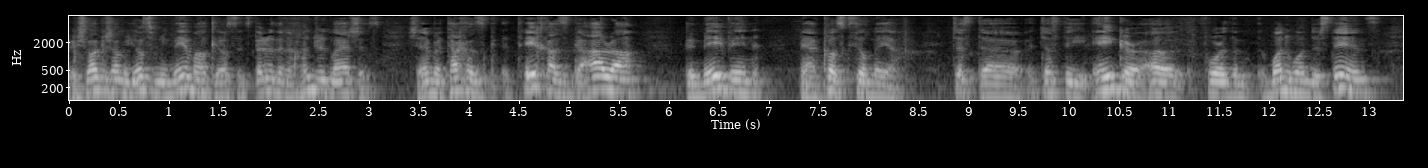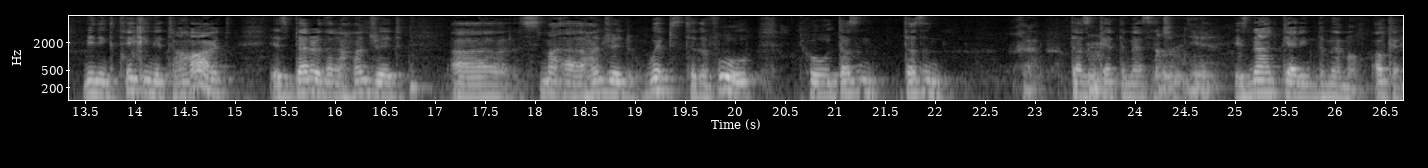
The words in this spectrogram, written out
It's better than a hundred lashes. Techaz Ga'ara B'mevin Me'akos Ksil Just, uh, just the anchor uh, for the one who understands, meaning taking it to heart, is better than a hundred, uh, a hundred whips to the fool, who doesn't doesn't doesn't get the message. Yeah. He's not getting the memo. Okay.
